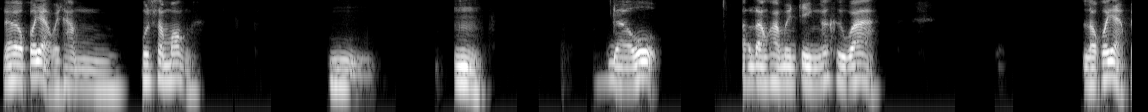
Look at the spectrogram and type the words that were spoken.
แล้วเราก็อยากไปทำฮุสมองอะอืม อืมแล้วเอาตามความเป็นจริงก็คือว่า เราก็อยากไป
